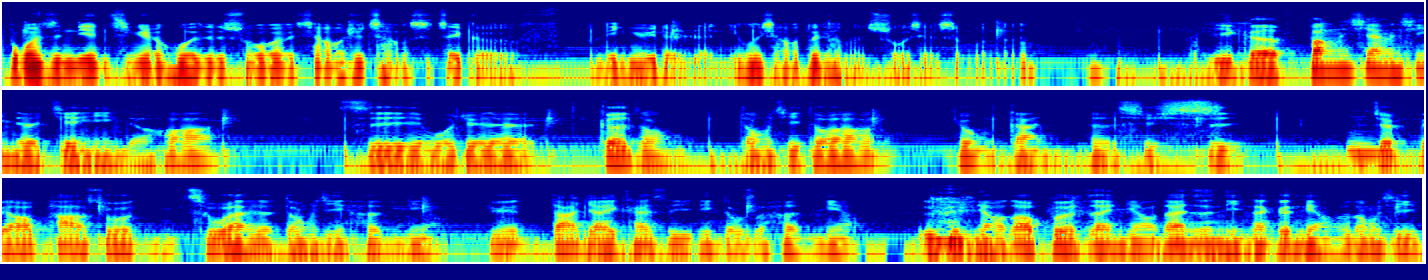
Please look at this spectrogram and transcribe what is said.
不管是年轻人或者是说想要去尝试这个领域的人，你会想要对他们说些什么呢？一个方向性的建议的话，是我觉得各种东西都要勇敢的去试，嗯。就不要怕说你出来的东西很鸟，因为大家一开始一定都是很鸟，嗯。鸟到不能再鸟，但是你那个鸟的东西，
